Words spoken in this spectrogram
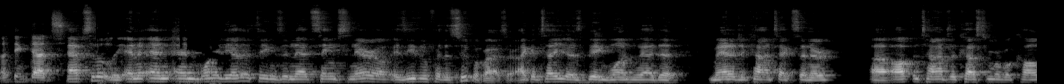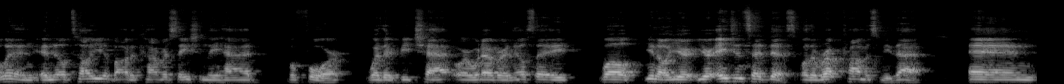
I think that's absolutely. And and and one of the other things in that same scenario is even for the supervisor. I can tell you as being one who had to manage a contact center. Uh, oftentimes, a customer will call in and they'll tell you about a conversation they had before, whether it be chat or whatever, and they'll say, "Well, you know, your your agent said this, or the rep promised me that." And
